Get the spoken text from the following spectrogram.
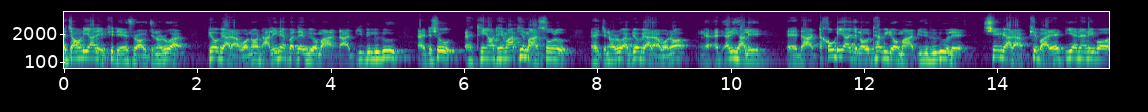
အကြောင်းတရားတွေဖြစ်တယ်ဆိုတော့ကျွန်တော်တို့ကပြောပြတာပေါ့နော်ဒါလေးနဲ့ပတ်သက်ပြီးတော့မှဒါပြည်သူလူထုအဲတချို့အဲထင်အောင်ထင်မှားဖြစ်မှာဆိုလို့အဲကျွန်တော်တို့ကပြောပြတာပေါ့နော်အဲအဲ့ဒီဟာလေးအဲဒါတစ်ခုတ်တရကျွန်တော်တို့ထပ်ပြီးတော့မှပြည်သူလူထုကိုလည်းရှင်းပြတာဖြစ်ပါတယ် TNN လေးပေါ့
